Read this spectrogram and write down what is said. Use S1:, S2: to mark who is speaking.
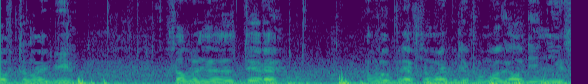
S1: автомобиль в салоне Альтера. В выборе автомобиля помогал Денис.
